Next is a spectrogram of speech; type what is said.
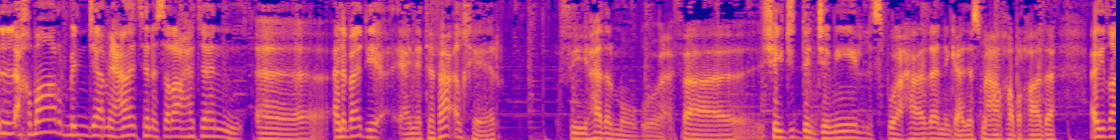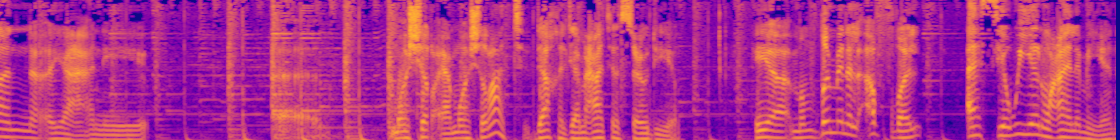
الأخبار من جامعاتنا صراحة آه أنا بادي يعني اتفائل خير. في هذا الموضوع. فشيء جدا جميل الأسبوع هذا إني قاعد أسمع الخبر هذا. أيضا يعني آه مؤشر يعني مؤشرات داخل جامعاتنا السعودية. هي من ضمن الأفضل اسيويا وعالميا.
